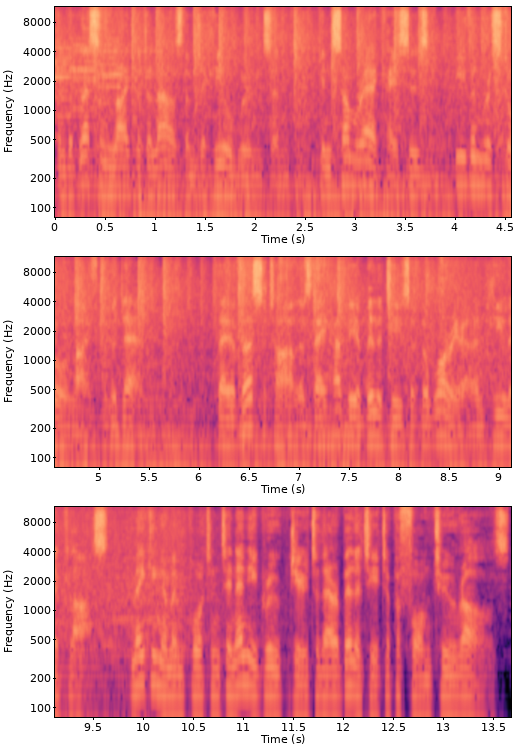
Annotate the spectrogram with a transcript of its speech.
and the blessing light that allows them to heal wounds and, in some rare cases, even restore life to the dead. They are versatile as they have the abilities of the warrior and healer class, making them important in any group due to their ability to perform two roles.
